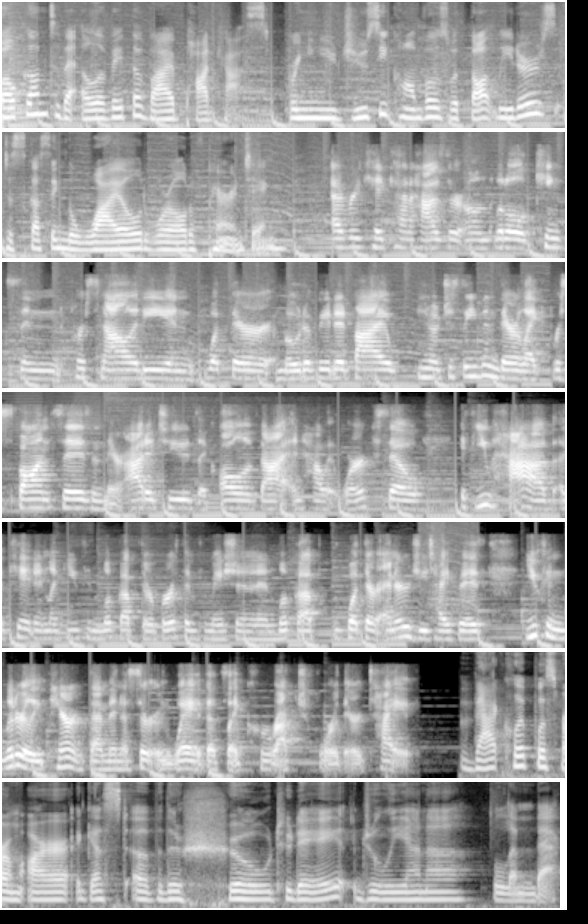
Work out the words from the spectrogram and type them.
Welcome to the Elevate the Vibe podcast, bringing you juicy convos with thought leaders discussing the wild world of parenting. Every kid kind of has their own little kinks and personality and what they're motivated by, you know, just even their like responses and their attitudes, like all of that and how it works. So, if you have a kid and like you can look up their birth information and look up what their energy type is, you can literally parent them in a certain way that's like correct for their type. That clip was from our guest of the show today, Juliana Lembeck.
